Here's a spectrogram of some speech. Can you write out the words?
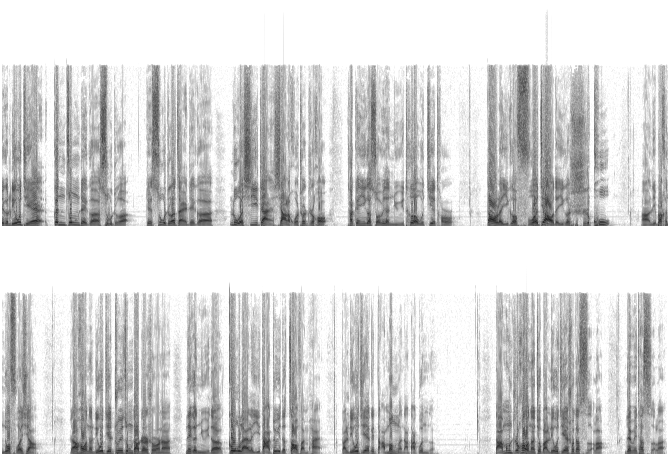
这个刘杰跟踪这个苏哲，这苏哲在这个洛西站下了火车之后，他跟一个所谓的女特务接头，到了一个佛教的一个石窟。啊，里边很多佛像，然后呢，刘杰追踪到这时候呢，那个女的勾来了一大堆的造反派，把刘杰给打懵了，拿大棍子打懵之后呢，就把刘杰说他死了，认为他死了，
